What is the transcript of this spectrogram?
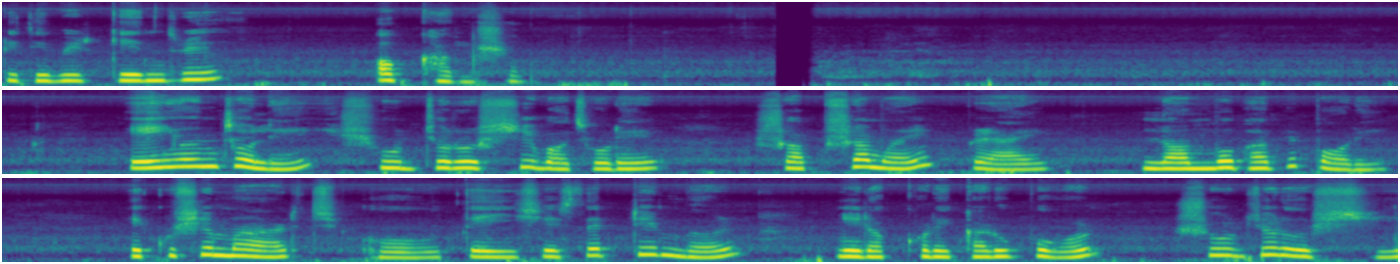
পৃথিবীর কেন্দ্রীয় অক্ষাংশ। এই অঞ্চলে সূর্যরশ্মি বছরের সবসময় প্রায় লম্বভাবে পড়ে। একুশে মার্চ ও তেইশে সেপ্টেম্বর নিরক্ষরেখার উপর সূর্যরশ্মি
